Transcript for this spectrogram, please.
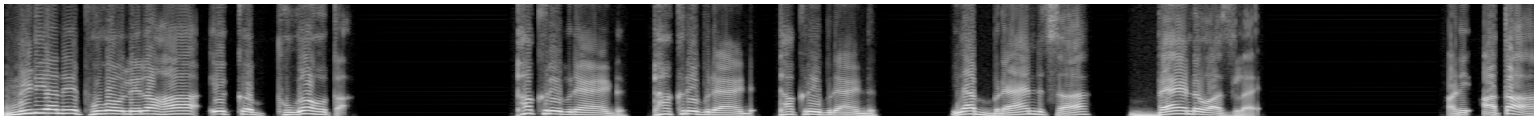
मीडियाने फुगवलेला हा एक फुगा होता. Thackeray brand Thackeray brand Thackeray brand. या ब्रँडचा बँड वाजलाय. आणि आता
